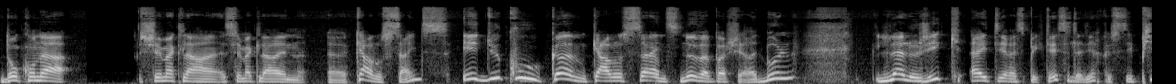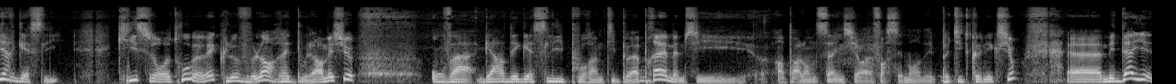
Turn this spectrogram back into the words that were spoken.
Donc on a chez McLaren, chez McLaren Carlos Sainz. Et du coup, comme Carlos Sainz ne va pas chez Red Bull, la logique a été respectée, c'est-à-dire que c'est Pierre Gasly qui se retrouve avec le volant Red Bull. Alors messieurs, on va garder Gasly pour un petit peu après, même si euh, en parlant de Sainz, il y aura forcément des petites connexions. Euh, mais d'ailleurs-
